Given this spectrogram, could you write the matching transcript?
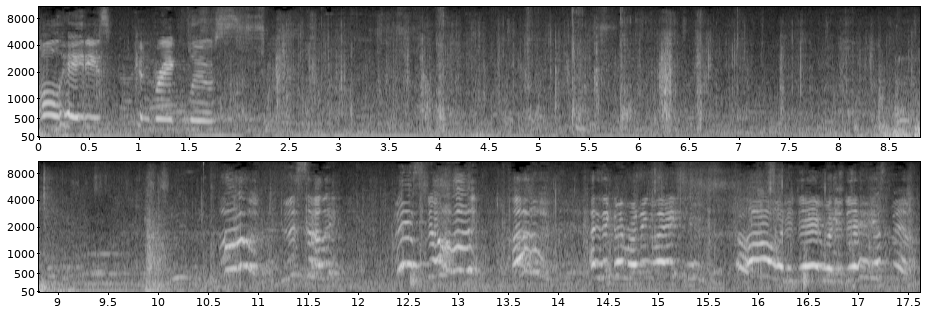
all Hades can break loose. Oh, Miss Sally! Miss Stella! Oh, I think I'm running late. Oh, what a day, what a day. Yes, ma'am.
